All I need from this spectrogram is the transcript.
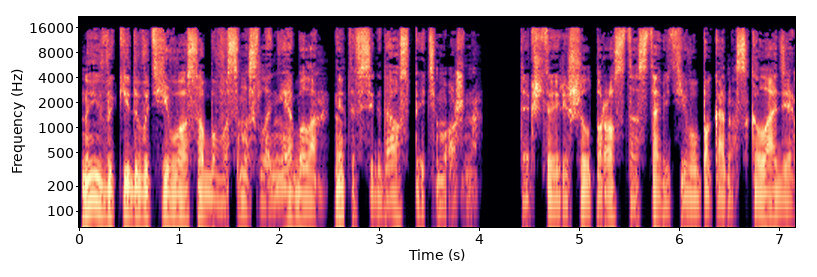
Но и выкидывать его особого смысла не было, это всегда успеть можно так что я решил просто оставить его пока на складе,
